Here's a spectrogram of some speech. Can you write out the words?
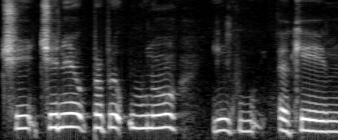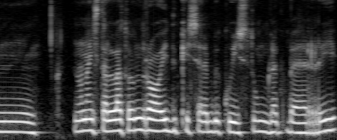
Ce, ce n'è proprio uno cui, eh, che mh, mm, non ha installato Android, che sarebbe questo, un Blackberry,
